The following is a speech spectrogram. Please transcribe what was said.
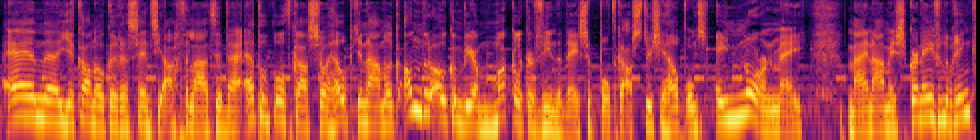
En uh, je kan ook een recensie achterlaten bij Apple Podcast. Zo help je namelijk anderen ook hem weer makkelijker vinden, deze podcast. Dus je helpt ons enorm mee. Mijn naam is Carne van der Brink.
